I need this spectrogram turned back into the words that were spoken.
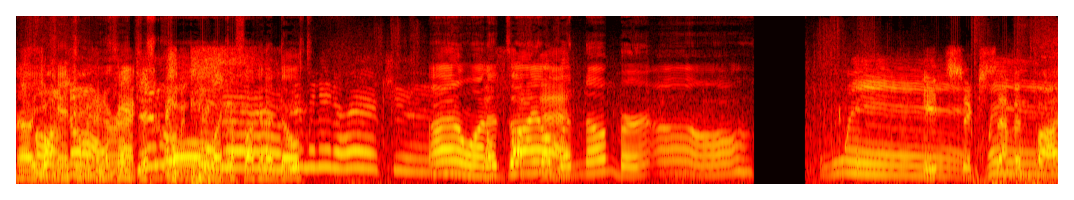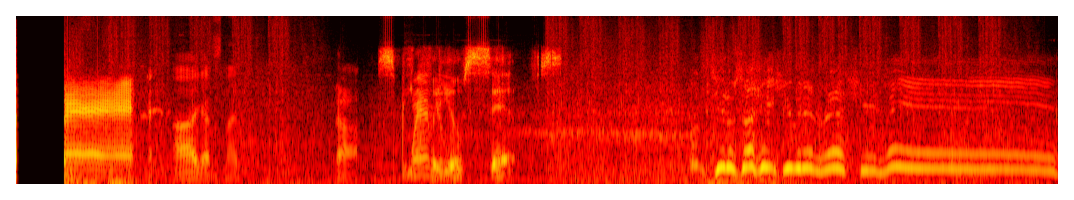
No, you Oh, can't. no, you can't just Human call like a fucking adult. Human interaction. I don't want to fuck dial that. the number. Oh. Eight six seven five. I got sniped. Nah. Speak Wham, for yourselves. Tito's I hate human interaction. Wah.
